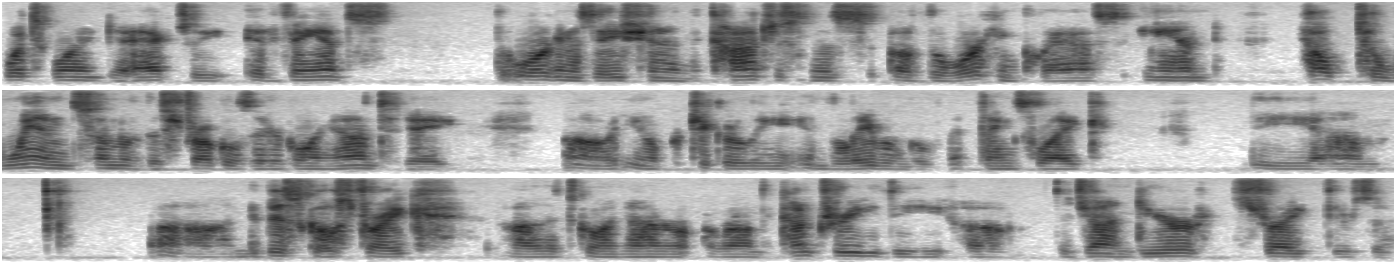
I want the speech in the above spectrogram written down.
what's going to actually advance the organization and the consciousness of the working class and help to win some of the struggles that are going on today. Uh, you know, particularly in the labor movement, things like the um, uh, Nabisco strike uh, that's going on around the country, the uh, the John Deere strike. There's a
